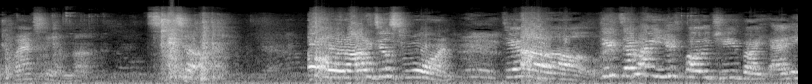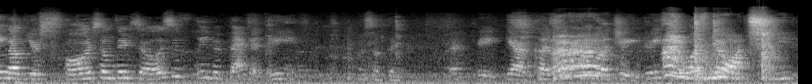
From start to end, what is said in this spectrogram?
Well, actually, I'm not. It's tie. Oh, and I just won. Dude, Dude, somehow you just probably cheated by adding up your score or something, so let's just leave it back at 8 or something. 8, yeah, because I'm gonna cheat. 3, 2, I 1, was not cheating.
